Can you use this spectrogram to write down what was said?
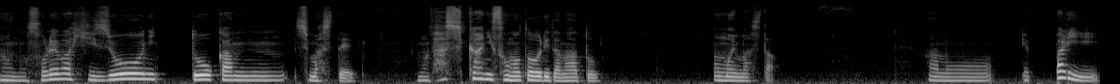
あのそれは非常に同感しまして、まあ、確かにその通りだなと思いました。あのやっぱり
